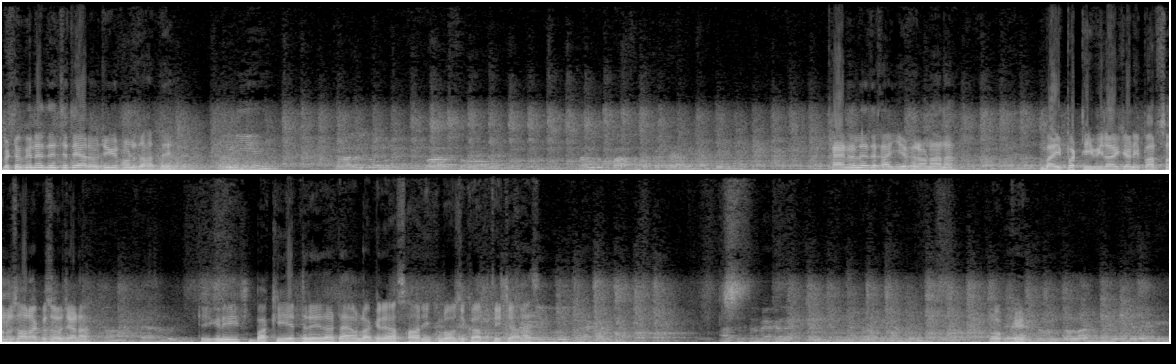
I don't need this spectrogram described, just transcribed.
ਬਿੱਟੂ ਕਿੰਨੇ ਦਿਨ ਚ ਤਿਆਰ ਹੋ ਜੂਗੀ ਹੁਣ ਦੱਸ ਦੇ। ਕਿਹੜੀ ਹੈ ਕੱਲ ਨੂੰ ਪਾਸੋਂ ਕੱਲ ਨੂੰ ਪਾਸੋਂ ਤੱਕ ਤਿਆਰ ਹੋ ਜਾਂਦੇ ਨੇ ਫਾਈਨਲ ਹੀ ਦਿਖਾਈਏ ਫਿਰ ਆਉਣਾ ਨਾ ਬਾਈ ਪੱਠੀ ਵੀ ਲੱਗ ਜਾਣੀ ਪਰਸੋਂ ਨੂੰ ਸਾਰਾ ਕੁਝ ਹੋ ਜਾਣਾ। ਹਾਂ ਫਾਈਨਲ ਹੋ ਜਾਂਦੀ ਠੀਕ ਨਹੀਂ ਬਾਕੀ ਇੱਧਰ ਇਹਦਾ ਟਾਈਮ ਲੱਗ ਰਿਹਾ ਸਾਰੀ ਕਲੋਜ਼ ਕਰਤੀ ਚਾਰਾਂ। ਅੱਜ ਸਮੇਂ ਕੱਲ ਓਕੇ ਹੈਂਡਲ ਦਾ ਲੱਗ ਗਿਆ ਇਹਦੇ ਰਹਿ ਗਏ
